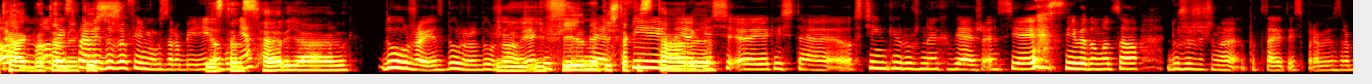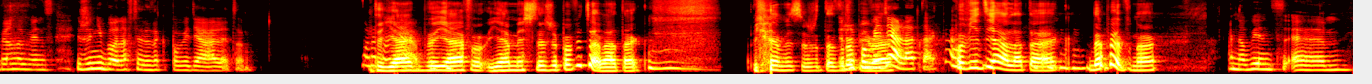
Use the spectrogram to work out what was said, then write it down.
o, Tak, tym, bo o tej sprawie jakieś- dużo filmów zrobili Jest ten ogólnie. serial. Dużo jest, dużo, dużo. I- i jakieś, film jakiś taki filmy, stary. Jakieś, e, jakieś te odcinki różnych, wiesz, NCIS, nie wiadomo co. Dużo rzeczy na podstawie tej sprawy zrobiono, więc że niby ona wtedy tak powiedziała, ale to... Może To jakby ja, ja myślę, że powiedziała tak. Ja myślę, że to Że zrobiła. powiedziała tak. Powiedziała, tak. Na pewno. No więc em,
